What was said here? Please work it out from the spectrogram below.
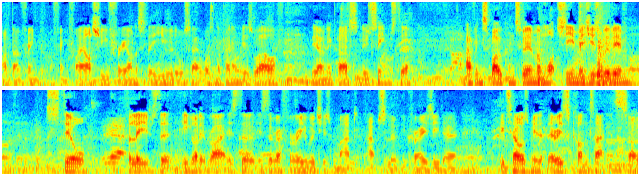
I don't think. I think if I asked you three honestly, you would all say it wasn't a penalty as well. I think the only person who seems to, having spoken to him and watched the images with him, still believes that he got it right is the is the referee, which is mad, absolutely crazy. There, he tells me that there is contact, so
